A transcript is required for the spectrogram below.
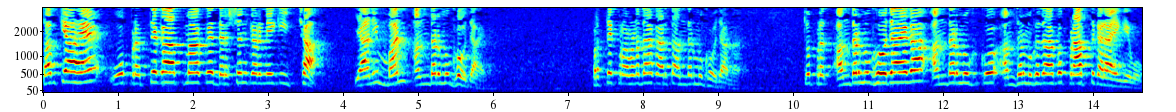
तब क्या है, वो प्रत्येगात्मा के दर्शन करने की इच्छा, यानी मन अंतर्मुख हो जाएगा प्रत्येक प्रवणता का अर्थ अंतर्मुख हो जाना। है तो अंतर्मुख हो जाएगा, अंतर्मुख को, अंतर्मुखता को प्राप्त कराएँगे वो।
